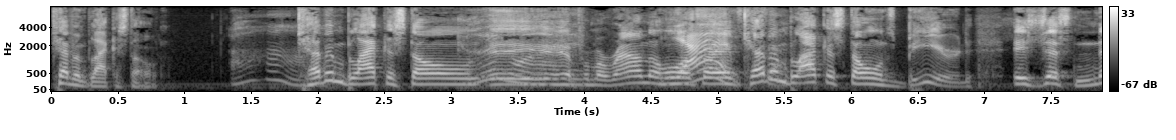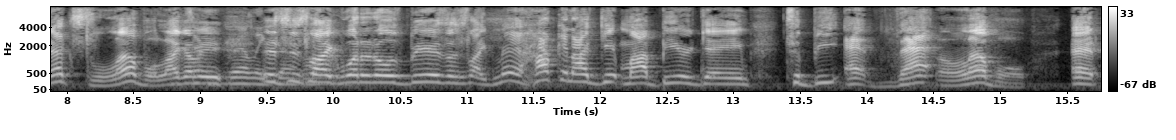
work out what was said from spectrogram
Kevin Blackistone. Kevin Blackistone uh, from around the horn Yes. fame. Kevin Blackistone's beard is just next level. Like I mean, really it's just one. like one of those beards. It's like, man, how can I get my beard game to be at that level at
